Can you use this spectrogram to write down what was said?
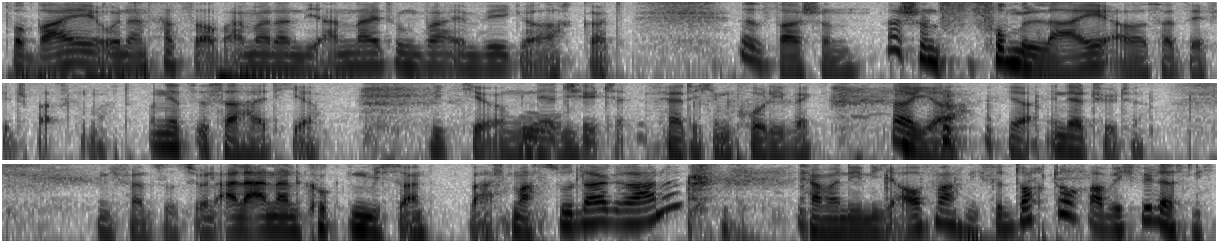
vorbei und dann hast du auf einmal dann die Anleitung war im Wege. Ach Gott, das war schon, war schon Fummelei, aber es hat sehr viel Spaß gemacht. Und jetzt ist er halt hier. Liegt hier irgendwo In der. Tüte. fertig im Poli weg. Na ja, ja, in der Tüte. Ich fand's lustig. Und alle anderen guckten mich so an. Was machst du da gerade? Kann man die nicht aufmachen? Ich so, doch, doch, aber ich will das nicht.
